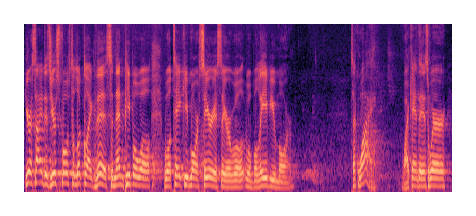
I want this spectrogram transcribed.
you're a scientist, you're supposed to look like this. And then people will, will take you more seriously or will, will believe you more. It's like, why? Why can't they just wear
